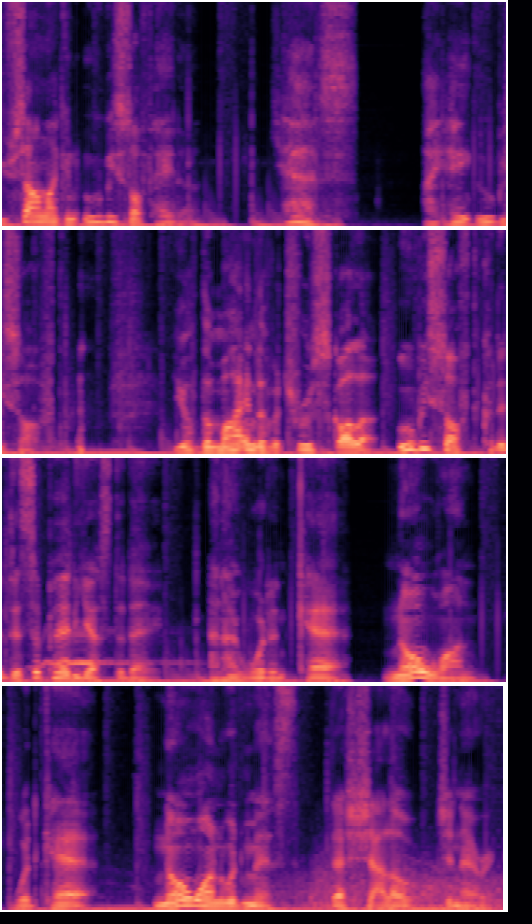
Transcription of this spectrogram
You sound like an Ubisoft hater. Yes, I hate Ubisoft. you have the mind of a true scholar. Ubisoft could have disappeared yesterday, and I wouldn't care. No one would care. No one would miss their shallow, generic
